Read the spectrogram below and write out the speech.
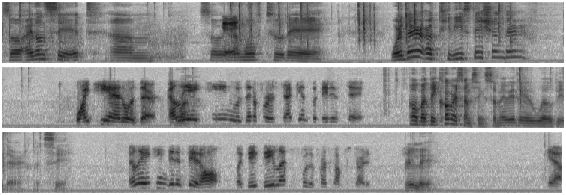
So I don't see it. Um, so we're gonna move to the. Were there a TV station there? YTN was there. LA18 was there for a second, but they didn't stay. Oh, but they covered something, so maybe they will be there. Let's see. LA18 didn't stay at all. Like they, they left before the press conference started. Really? Yeah.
